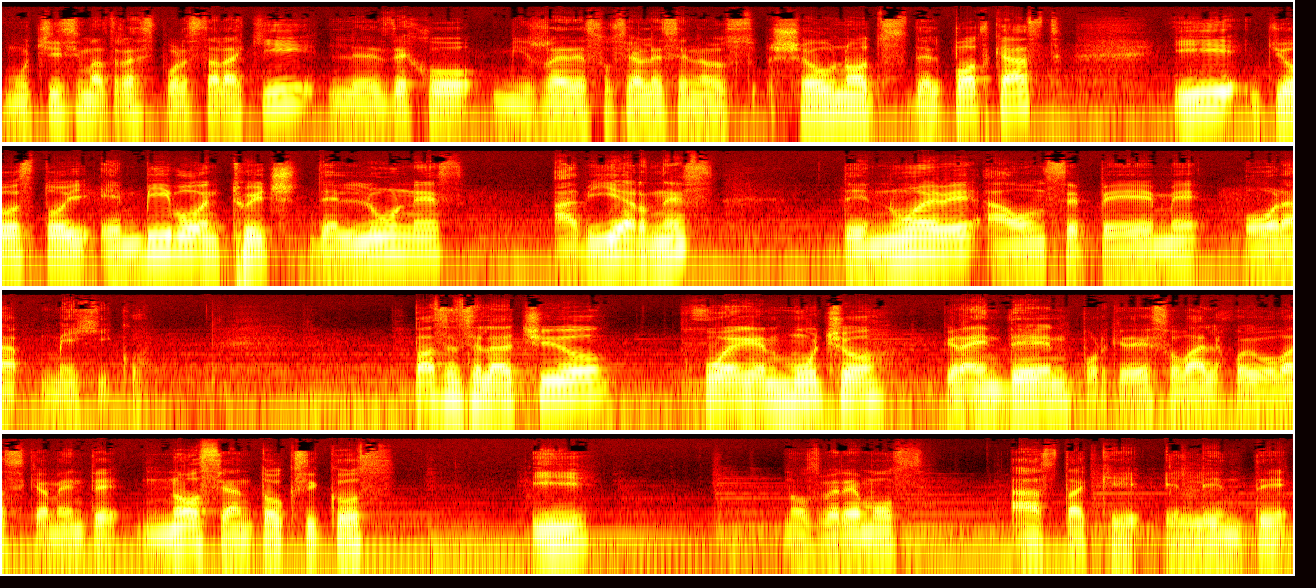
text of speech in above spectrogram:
muchísimas gracias por estar aquí. Les dejo mis redes sociales en los show notes del podcast. Y yo estoy en vivo en Twitch de lunes a viernes de 9 a 11 pm hora México. Pásensela chido jueguen mucho, grinden, porque de eso va el juego básicamente, no sean tóxicos y nos veremos hasta que el ente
